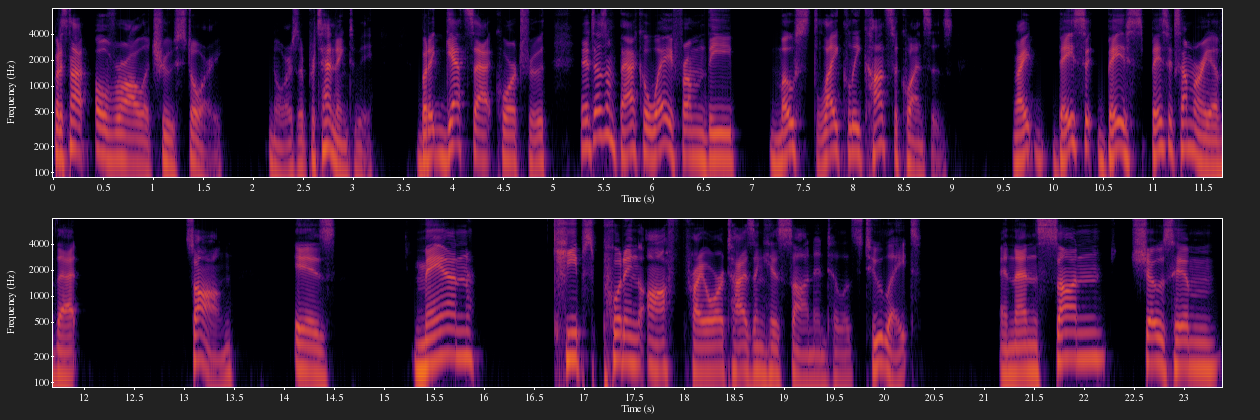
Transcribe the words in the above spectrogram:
but it's not overall a true story, nor is it pretending to be. But it gets at core truth and it doesn't back away from the most likely consequences, right? Basic base basic summary of that song is man keeps putting off prioritizing his son until it's too late. And then son shows him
